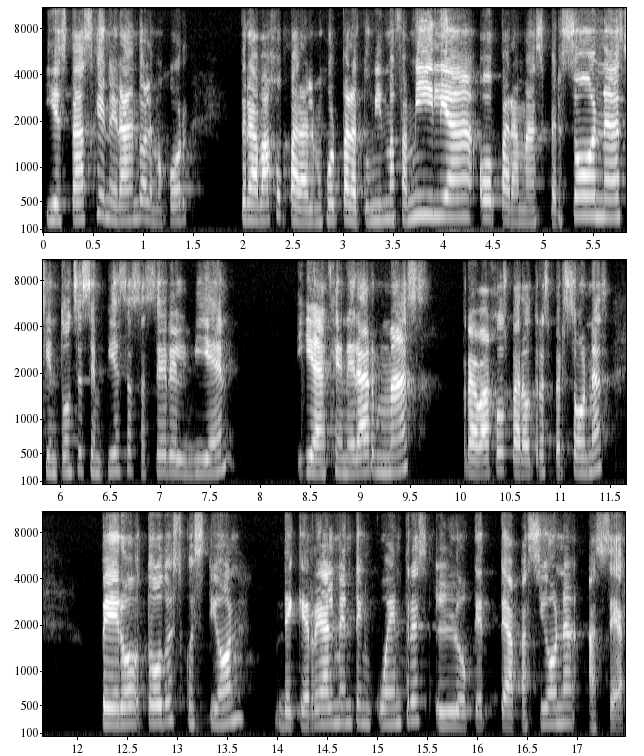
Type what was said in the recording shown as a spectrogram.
y estás generando a lo mejor trabajo para a lo mejor para tu misma familia o para más personas y entonces empiezas a hacer el bien y a generar más trabajos para otras personas, pero todo es cuestión de que realmente encuentres lo que te apasiona hacer.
